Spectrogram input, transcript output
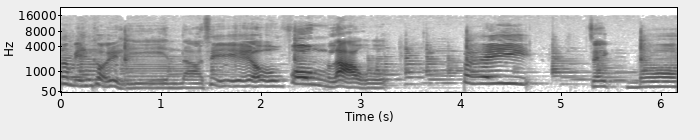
啊免佢怜啊笑风流，悲寂寞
